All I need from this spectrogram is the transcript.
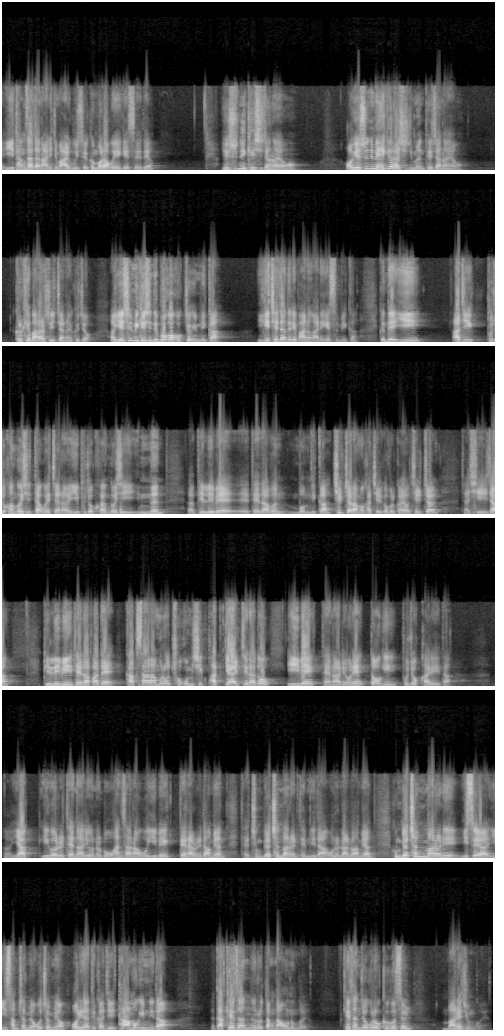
이 당사자는 아니지만 알고 있어요. 그럼 뭐라고 얘기했어야 돼요? 예수님 계시잖아요. 어, 예수님이 해결하시면 되잖아요. 그렇게 말할 수 있잖아요. 그죠? 아, 예수님이 계신데 뭐가 걱정입니까? 이게 제자들의 반응 아니겠습니까? 근데 이 아직 부족한 것이 있다고 했잖아요. 이 부족한 것이 있는 어, 빌립의 대답은 뭡니까? 7절 한번 같이 읽어볼까요? 7절. 자, 시작. 빌립이 대답하되 각 사람으로 조금씩 받게 할지라도 200 데나리온의 떡이 부족하리이다. 어, 약 이거를 데나리온을 뭐 환산하고 200 데나리온이다 하면 대충 몇 천만 원이 됩니다. 오늘날로 하면 그럼 몇 천만 원이 있어야 이 3천 명, 5천 명 어린아들까지 다 먹입니다. 딱 계산으로 딱 나오는 거예요. 계산적으로 그것을 말해준 거예요.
